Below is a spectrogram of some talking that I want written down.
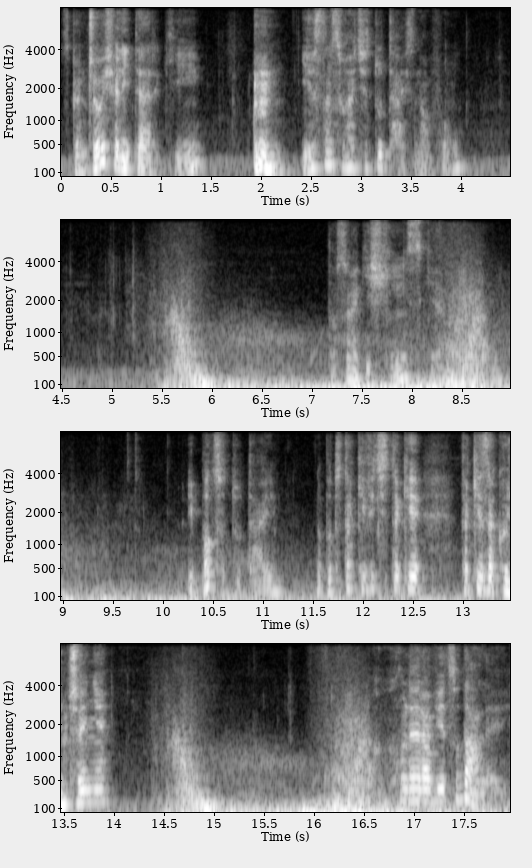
Skończyły się literki. Jestem, słuchajcie, tutaj znowu. To są jakieś chińskie. I po co tutaj? No bo to takie, wiecie, takie, takie zakończenie. Cholera wie co dalej.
